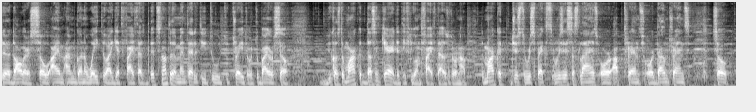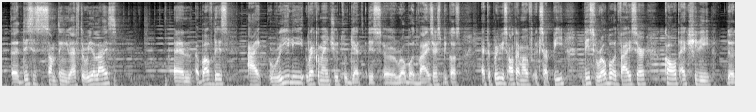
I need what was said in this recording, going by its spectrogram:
uh, dollars, so I'm I'm gonna wait till I get five thousand. It's not a mentality to to trade or to buy or sell, because the market doesn't care that if you want five thousand or not. The market just respects resistance lines or uptrends or downtrends. So uh, this is something you have to realize. And above this, I really recommend you to get this uh, robo advisors because at the previous all-time of XRP, this robo advisor called actually the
